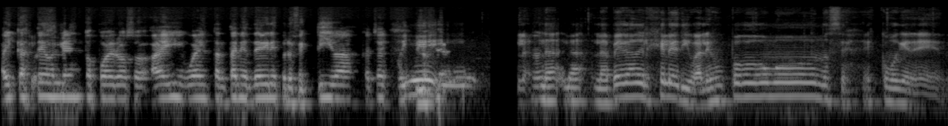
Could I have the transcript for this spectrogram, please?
Hay casteos lentos, poderosos, hay weas instantáneas débiles pero efectivas, ¿cachai? Y los- Oye, y la, la, la, la pega del Heller igual es un poco como, no sé, es como que eh,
